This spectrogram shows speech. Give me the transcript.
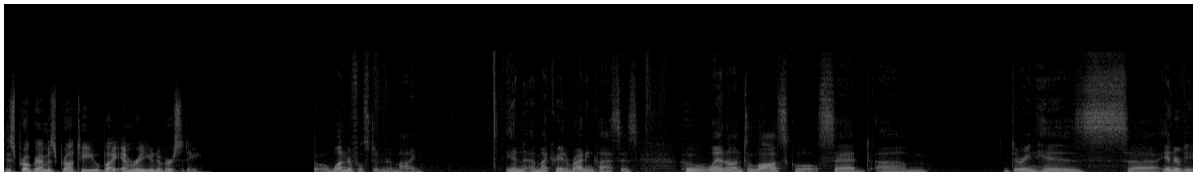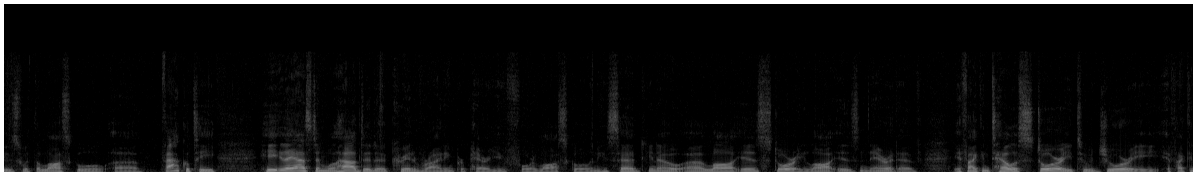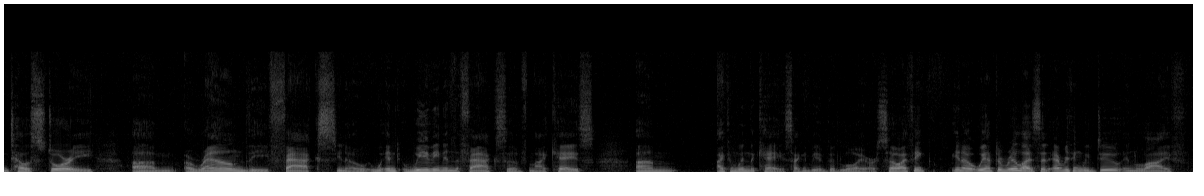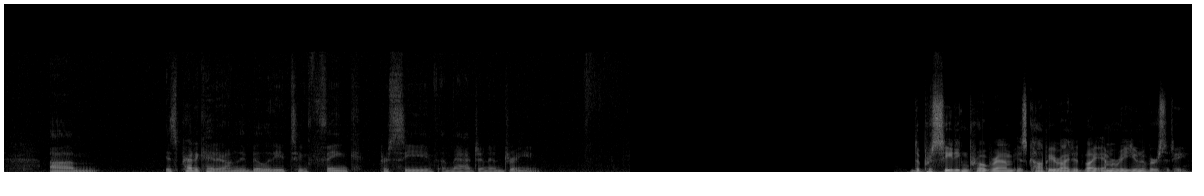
This program is brought to you by Emory University. A wonderful student of mine in uh, my creative writing classes who went on to law school said um, during his uh, interviews with the law school uh, faculty, he, they asked him, well, how did a creative writing prepare you for law school? And he said, you know, uh, law is story, law is narrative. If I can tell a story to a jury, if I can tell a story um, around the facts, you know, in, weaving in the facts of my case, um, I can win the case. I can be a good lawyer. So I think, you know, we have to realize that everything we do in life um, is predicated on the ability to think, perceive, imagine, and dream. The preceding program is copyrighted by Emory University.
